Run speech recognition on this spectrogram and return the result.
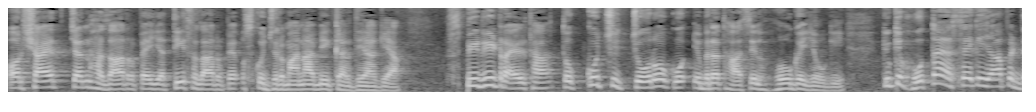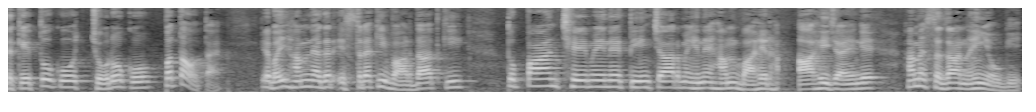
और शायद चंद हज़ार रुपये या तीस हज़ार रुपये उसको जुर्माना भी कर दिया गया। स्पीडी ट्रायल था तो कुछ चोरों को इबरत हासिल हो गई होगी। क्योंकि होता ऐसे कि यहाँ पे डकैतों को, चोरों को पता होता है कि भाई हमने अगर इस तरह की वारदात की तो पाँच छः महीने, तीन, चार महीने हम बाहर आ ही जाएँगे, हमें सज़ा नहीं होगी।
